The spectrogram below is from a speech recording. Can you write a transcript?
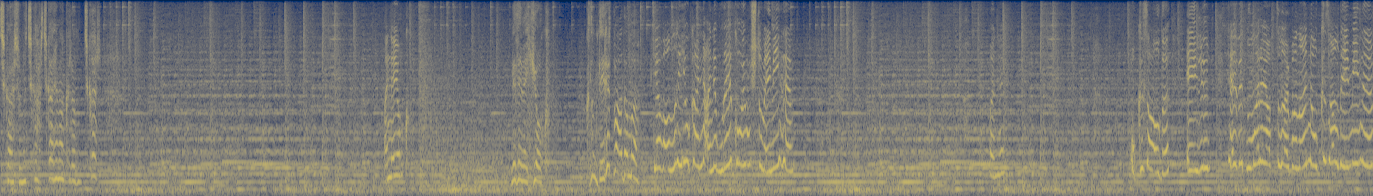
Çıkar şunu çıkar. Çıkar hemen kıralım. Çıkar. Anne yok. Ne demek yok? Kızım delirtme adamı. Ya vallahi yok anne. Anne buraya koymuştum eminim. Anne. O kız aldı. Eylül. Evet numara yaptılar bana anne. O kız aldı eminim.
